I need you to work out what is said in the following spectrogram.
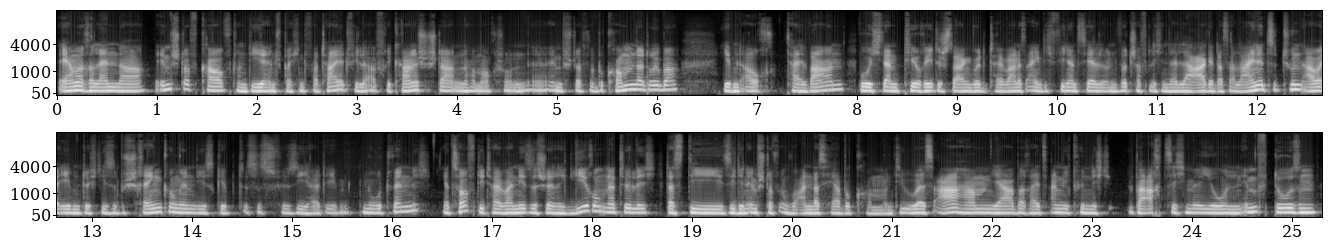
ärmere Länder Impfstoff kauft und die entsprechend verteilt. Viele afrikanische Staaten haben auch schon äh, Impfstoffe bekommen darüber, eben auch Taiwan, wo ich dann theoretisch sagen würde, Taiwan ist eigentlich finanziell und wirtschaftlich in der Lage, das alleine zu tun, aber eben durch diese Beschränkungen, die es gibt, ist es für sie halt eben notwendig. Jetzt hofft die taiwanesische Regierung natürlich, dass die, sie den Impfstoff irgendwo anders herbekommen. Und die USA haben ja bereits angekündigt, über 80 Millionen Impfdosen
